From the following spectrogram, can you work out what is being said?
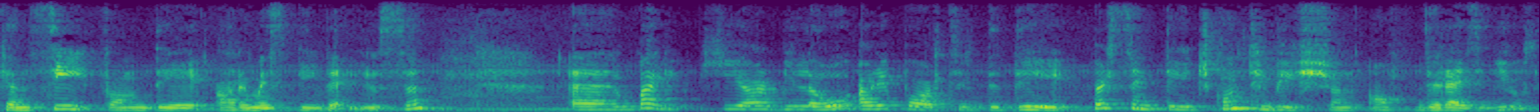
can see from the RMSD values. Uh, while here below I reported the percentage contribution of the residues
